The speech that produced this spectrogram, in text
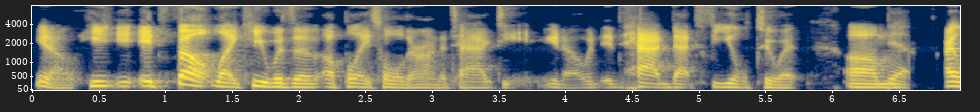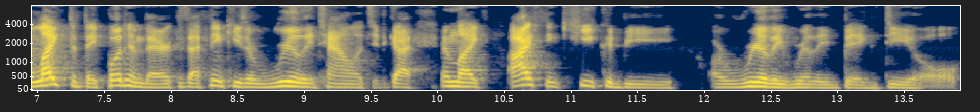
you know, he it felt like he was a, a placeholder on a tag team. You know, it, it had that feel to it. Um, Yeah. I like that they put him there because I think he's a really talented guy, and like I think he could be a really really big deal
